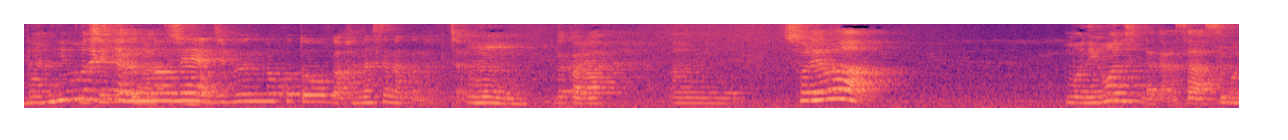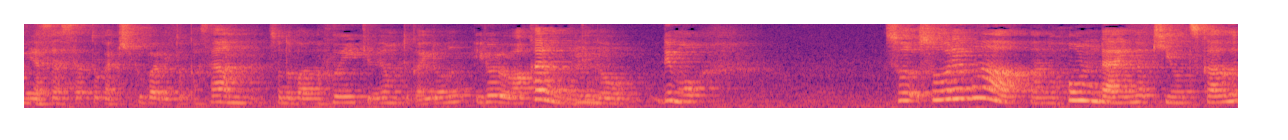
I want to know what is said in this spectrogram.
何にもでき自なく分のなってしまう、ね自分のことが話せなくなっちゃう、うん、だからあのそれはもう日本人だからさすごい優しさとか気配りとかさ、うん。その場の雰囲気を読むとかいろんいろいろ分かるんだけど、でもそそれはあの本来の気を使うっ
